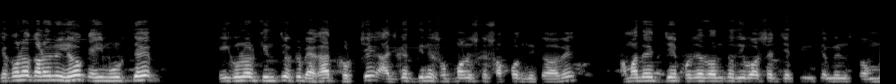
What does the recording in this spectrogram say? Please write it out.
যে কোনো কারণেই হোক, এই মুহূর্তে এইগুলোর কিন্তু একটু ব্যাঘাত ঘটছে। আজকের দিনে সব মানুষকে শপথ নিতে হবে। আমাদের যে প্রজাতন্ত্র দিবসের যে তিনটে মেন স্তম্ভ,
